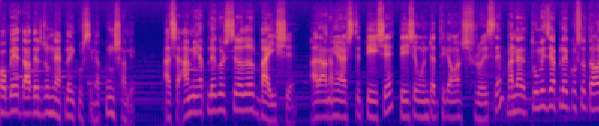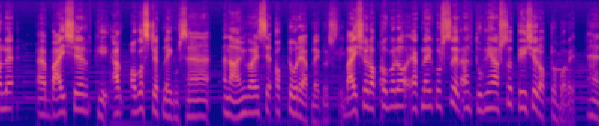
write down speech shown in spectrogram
কবে তাদের জন্য অ্যাপ্লাই করছিলা? কোন সালে? আচ্ছা আমি অ্যাপ্লাই করছি হলো বাইশে। আর আমি আসছি তেইশে। তেইশে উইন্টার থেকে আমার শুরু হয়েছে। মানে তুমি যে অ্যাপ্লাই করছ তাহলে বাইশের কি অগস্টে অ্যাপ্লাই করছ। আহ, না আমি বাইশে অক্টোবরে অ্যাপ্লাই করছি। বাইশের অক্টোবরে অ্যাপ্লাই করছ এবং তুমি আসছো তেইশের অক্টোবরে। হ্যাঁ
